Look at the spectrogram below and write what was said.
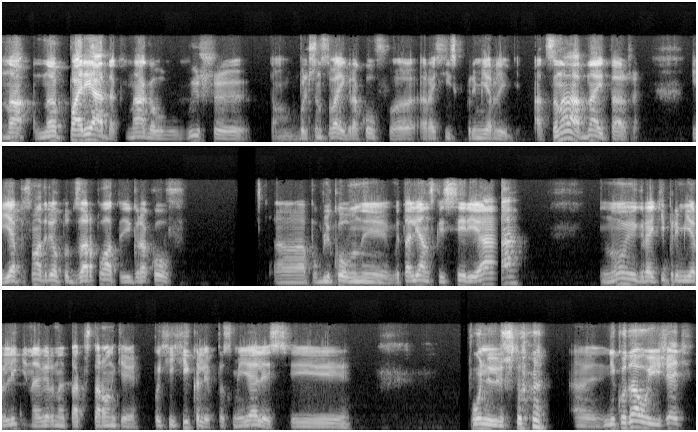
на, на порядок, на голову выше там, большинства игроков э, российской премьер-лиги. А цена одна и та же. И я посмотрел тут зарплаты игроков опубликованные в итальянской серии А. Ну, игроки премьер-лиги, наверное, так в сторонке похихикали, посмеялись и поняли, что никуда уезжать,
